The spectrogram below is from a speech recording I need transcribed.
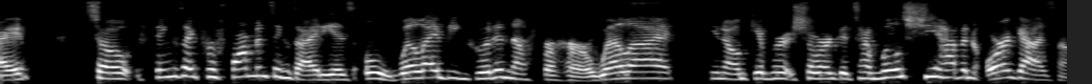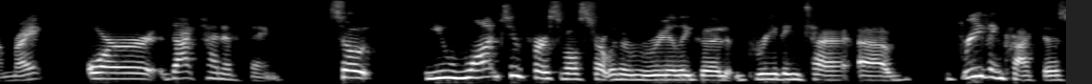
right? So things like performance anxiety is, oh, will I be good enough for her? Will I, you know, give her, show her a good time? Will she have an orgasm, right? Or that kind of thing. So you want to first of all start with a really good breathing te- uh, breathing practice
